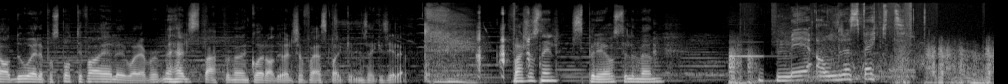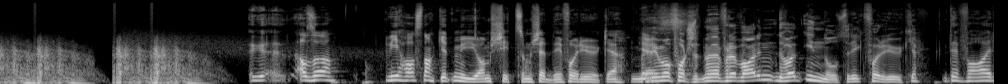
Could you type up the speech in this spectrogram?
Radio eller på Spotify eller whatever. Men helst på appen NRK Radio, ellers så får jeg sparken hvis jeg ikke sier det. Vær så snill, spre oss til en venn. Med all respekt. Altså, vi har snakket mye om shit som skjedde i forrige uke. Men vi må fortsette med det, for det var en, det var en innholdsrik forrige uke. Det var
